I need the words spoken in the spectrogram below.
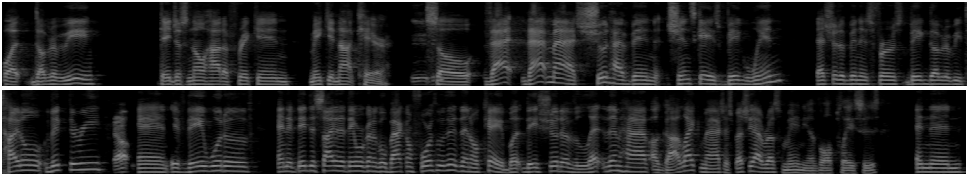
But WWE, they just know how to freaking make you not care. Mhm. So that that match should have been Shinsuke's big win. That should have been his first big WWE title victory. Yep. And if they would have, and if they decided that they were going to go back and forth with it, then okay. But they should have let them have a godlike match, especially at WrestleMania of all places, and then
